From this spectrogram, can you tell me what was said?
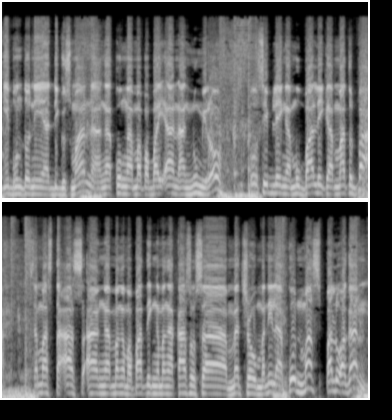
Gibunto ni uh, Di Guzman uh, nga kung uh, mapabayan ang numero posible nga mubalik uh, matud pa sa mas taas ang uh, mga mapating nga mga kaso sa Metro Manila kung mas paluagan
